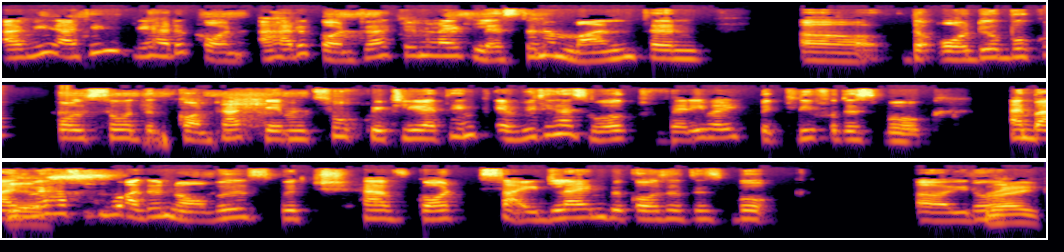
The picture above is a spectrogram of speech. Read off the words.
I mean, I think we had a con. I had a contract in like less than a month, and uh, the audiobook also. The contract came in so quickly. I think everything has worked very, very quickly for this book. And by the way, I have two other novels which have got sidelined because of this book. uh, you know, Right.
